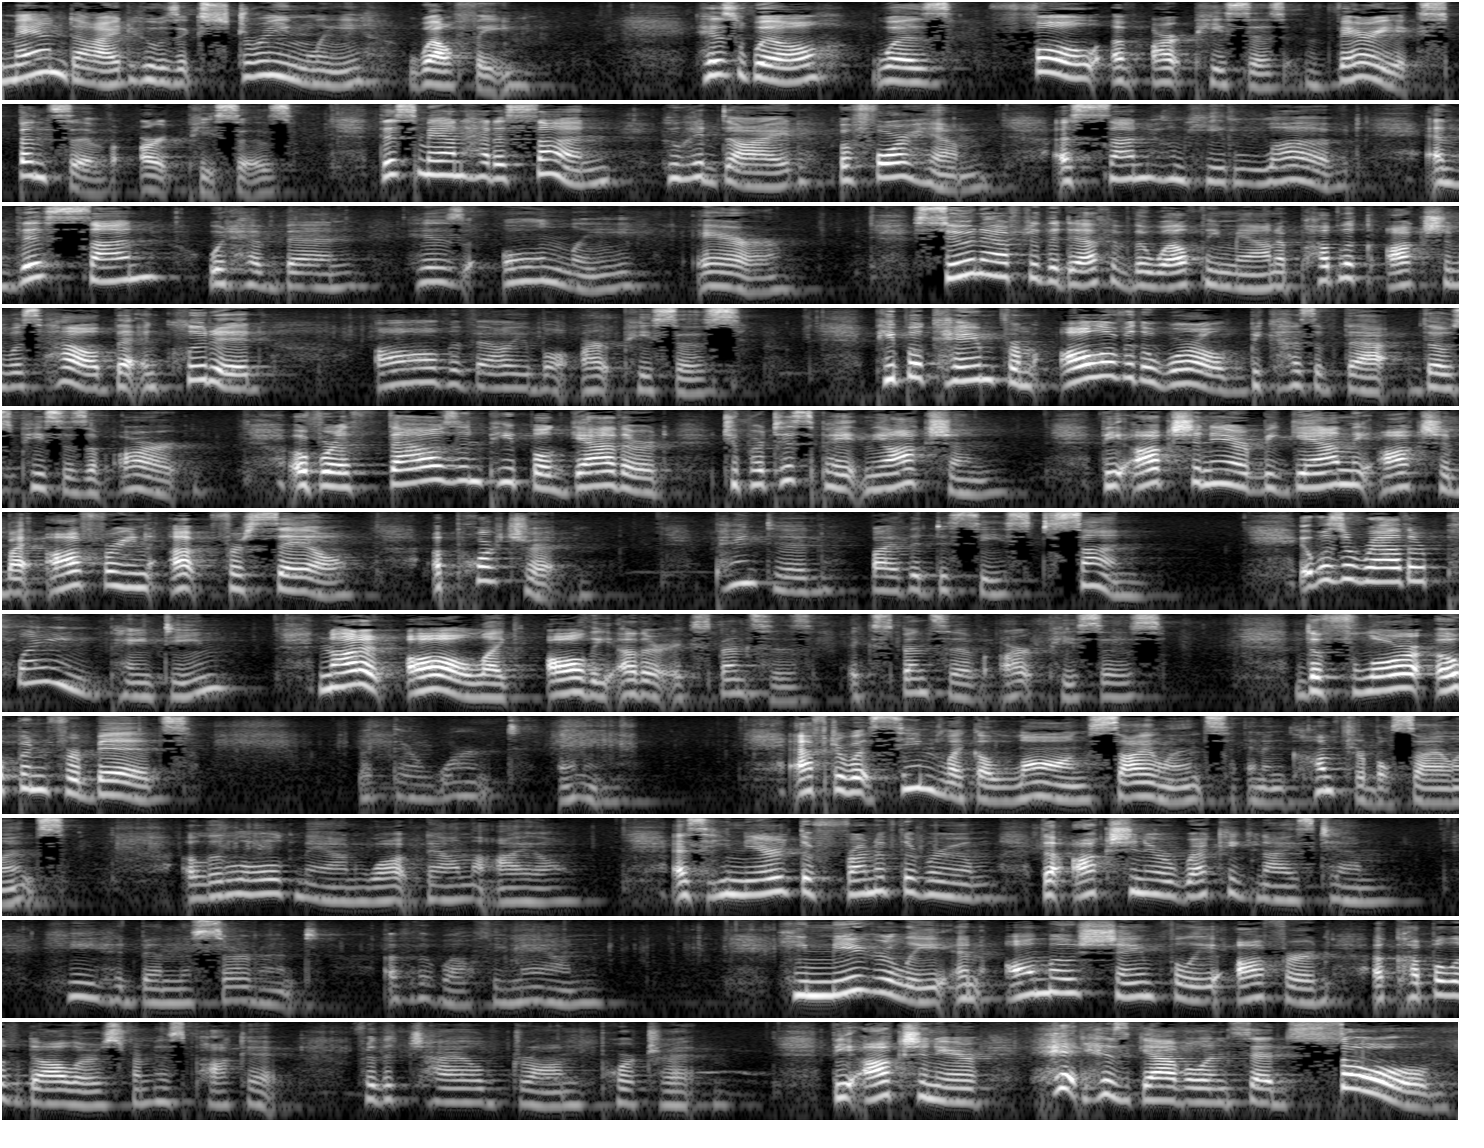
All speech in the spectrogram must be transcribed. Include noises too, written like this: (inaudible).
man died who was extremely wealthy. His will was full of art pieces, very expensive art pieces. This man had a son who had died before him, a son whom he loved, and this son would have been his only heir. Soon after the death of the wealthy man, a public auction was held that included all the valuable art pieces. People came from all over the world because of that, those pieces of art. Over a thousand people gathered to participate in the auction. The auctioneer began the auction by offering up for sale a portrait painted by the deceased son. It was a rather plain painting, not at all like all the other expenses, expensive art pieces. The floor opened for bids, but there weren't any. After what seemed like a long silence, an uncomfortable silence, a little old man walked down the aisle. As he neared the front of the room, the auctioneer recognized him. He had been the servant of the wealthy man. He meagerly and almost shamefully offered a couple of dollars from his pocket for the child drawn portrait. The auctioneer hit his gavel and said, Sold!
